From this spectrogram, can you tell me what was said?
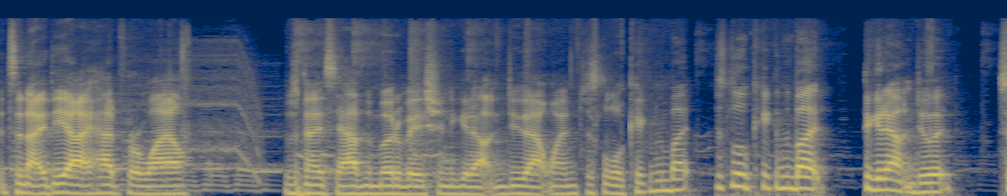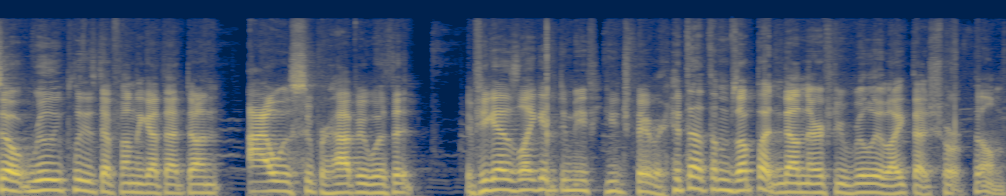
It's an idea I had for a while. It was nice to have the motivation to get out and do that one. Just a little kick in the butt, just a little kick in the butt to get out and do it. So really pleased I finally got that done. I was super happy with it. If you guys like it, do me a huge favor. Hit that thumbs up button down there if you really like that short film.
